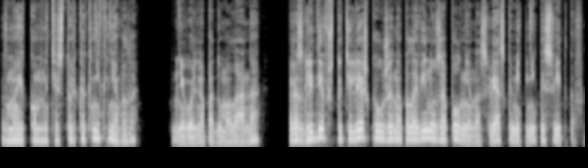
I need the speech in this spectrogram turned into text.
«В моей комнате столько книг не было», — невольно подумала она, разглядев, что тележка уже наполовину заполнена связками книг и свитков.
